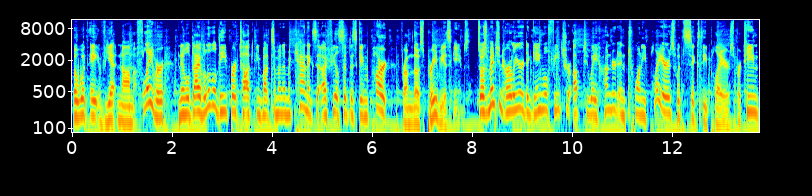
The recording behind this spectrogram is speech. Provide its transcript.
but with a Vietnam flavor, and then we'll dive a little deeper talking about some of the mechanics that I feel set this game apart from those previous games. So as mentioned earlier, the game will feature up to 120 players with 60 players per team.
